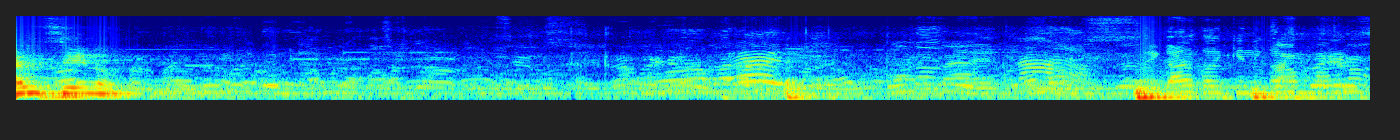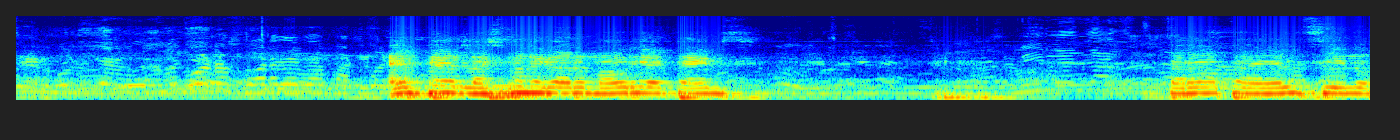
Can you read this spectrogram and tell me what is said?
L scene. Empire Lakshmana గారు మౌర్య టైమ్స్. తర్వాత ఎల్ సీను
